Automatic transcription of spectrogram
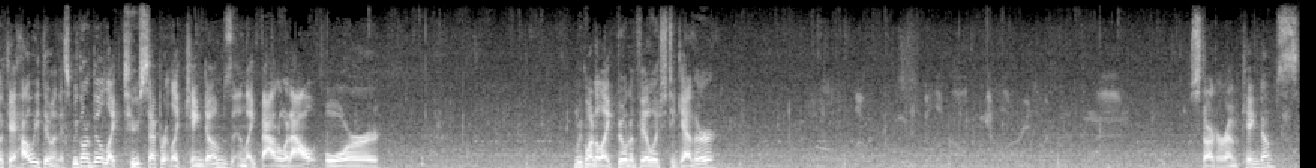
Okay, how are we doing this? We gonna build like two separate like kingdoms and like battle it out, or we to like build a village together? Start our own kingdoms?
